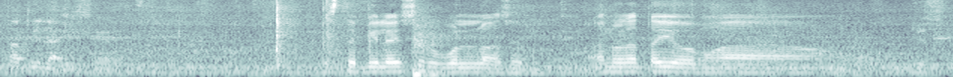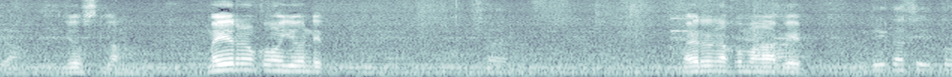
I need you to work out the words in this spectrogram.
Stabilizer. Stabilizer, wala sir. Ano lang tayo, mga Juice lang. juice lang. Mayroon akong unit. Sir. Mayroon ako mga vape. Hindi kasi ito,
